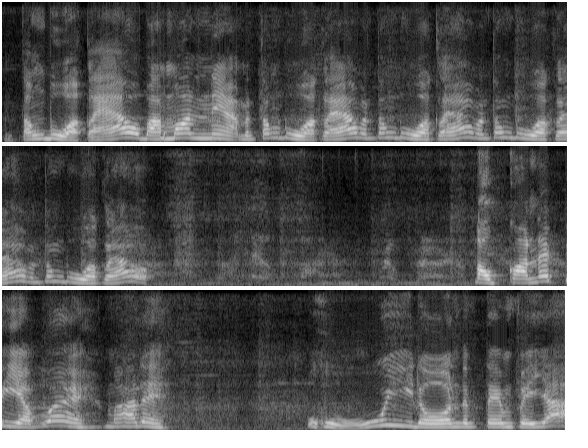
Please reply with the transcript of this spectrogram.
มันต้องบวกแล้ว บาร์มอนเนี่ย มันต้องบวกแล้ว มันต้องบวกแล้ว มันต้องบวกแล้ว มันต้องบวกแล้ว ตบก่อนได้เปรียบเว้ย มาเลยโอ้โห โดนเต็มเต็มๆเฟย่า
